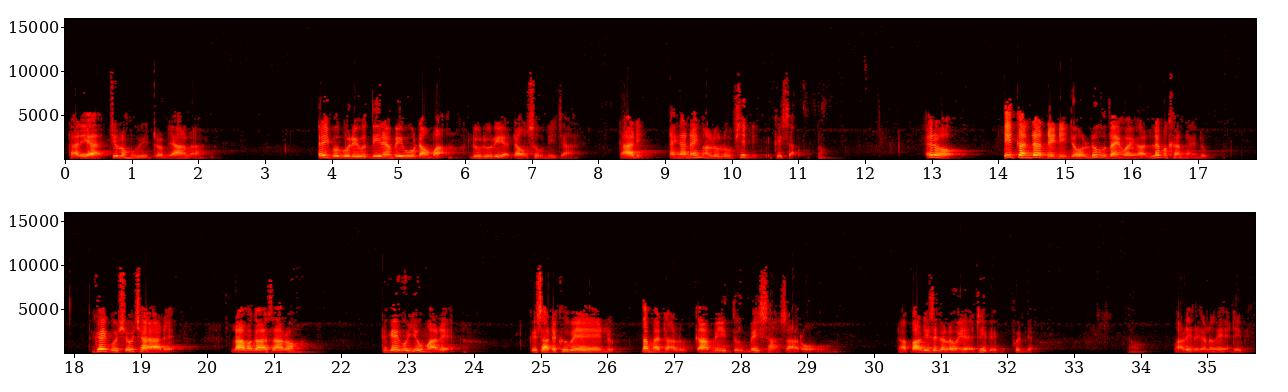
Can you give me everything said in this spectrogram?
ဒါတွေကကျွလွတ်မှုတွေတော်များလာအဲ့ဒီပုဂ္ဂိုလ်တွေကိုသေရန်ပေးဖို့တောင်မှ လူလူတွေကတောင်းဆိုနေကြတယ်ဒါတွေနိုင်ငံတိုင်းမှာလို့လို့ဖြစ်နေကိစ္စပေါ့နော်အဲ့တော့ဧကန္တနေနီတော့လူအတိုင်းဝိုင်းကလက်မခံနိုင်လို့တကယ်ကိုရှုတ်ချရတဲ့လာမကာစာတော့တကယ်ကိုယုံမာတဲ့ကိစ္စတစ်ခုပဲလို့သတ်မှတ်တာလို့ကာမေတုမိစ္ဆာစာတော့ဒါပါဠိစကားလုံးရဲ့အဓိပ္ပာယ်ဖွင့်ပြနော်ပါဠိစကားလုံးရဲ့အဓိပ္ပာယ်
